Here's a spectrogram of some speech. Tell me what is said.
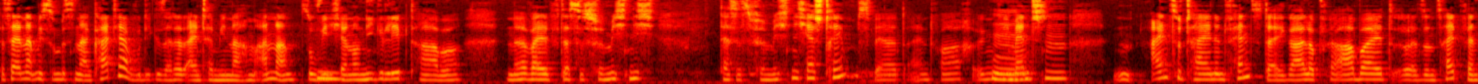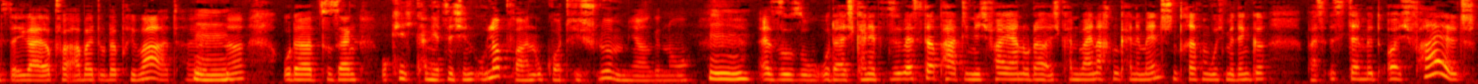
Das erinnert mich so ein bisschen an Katja, wo die gesagt hat, ein Termin nach dem anderen, so wie ich ja noch nie gelebt habe. Ne? Weil das ist für mich nicht, das ist für mich nicht erstrebenswert, einfach. Irgendwie Menschen einzuteilen in Fenster, egal ob für Arbeit, also ein Zeitfenster, egal ob für Arbeit oder privat halt, ne? Oder zu sagen, okay, ich kann jetzt nicht in Urlaub fahren, oh Gott, wie schlimm, ja, genau. Also so, oder ich kann jetzt Silvesterparty nicht feiern oder ich kann Weihnachten keine Menschen treffen, wo ich mir denke, was ist denn mit euch falsch?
